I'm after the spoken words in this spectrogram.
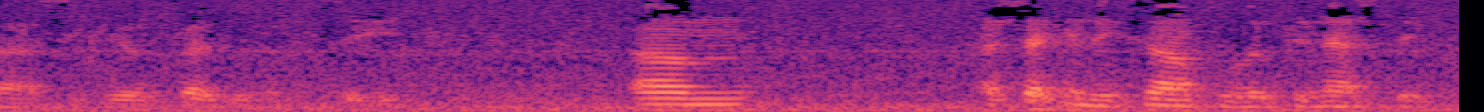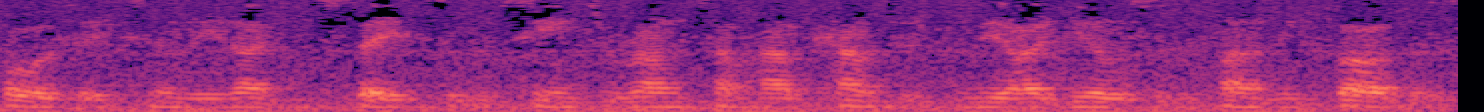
uh, secure the presidency. Um, a second example of dynastic politics in the United States that would seem to run somehow counter to the ideals of the founding fathers.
